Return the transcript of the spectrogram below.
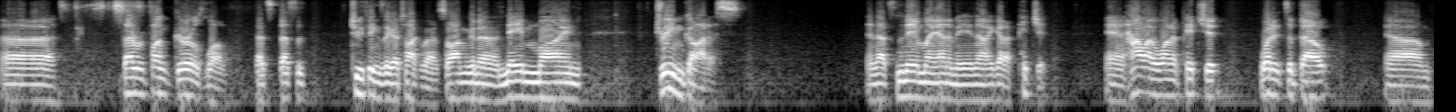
uh, cyberpunk girls love. That's that's the two things I got to talk about. So I'm gonna name mine Dream Goddess, and that's the name of my anime. And now I got to pitch it, and how I want to pitch it, what it's about, um,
